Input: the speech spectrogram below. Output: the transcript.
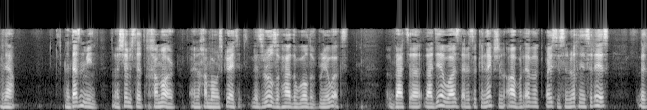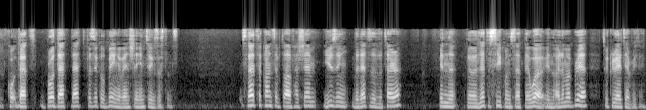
Now, that doesn't mean that Hashem said Chamor and Chamor was created. There's rules of how the world of Bria works. But uh, the idea was that it's a connection of whatever Osis and Ruchnis it is that, that brought that, that physical being eventually into existence. So that's the concept of Hashem using the letters of the Torah in the, the letter sequence that there were in the Olam Abriya to create everything.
